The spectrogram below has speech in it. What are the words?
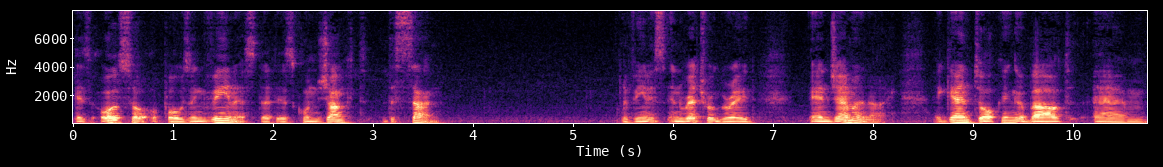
is also opposing Venus that is conjunct the Sun Venus in retrograde in Gemini again talking about um,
